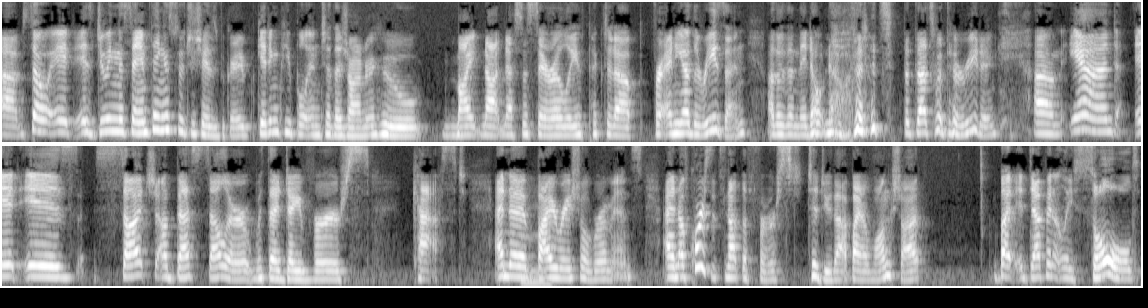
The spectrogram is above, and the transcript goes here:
Um, so it is doing the same thing as Fifty Shades of Grey, getting people into the genre who might not necessarily have picked it up for any other reason other than they don't know that it's that that's what they're reading. Um, and it is such a bestseller with a diverse cast and a mm. biracial romance. And of course, it's not the first to do that by a long shot, but it definitely sold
